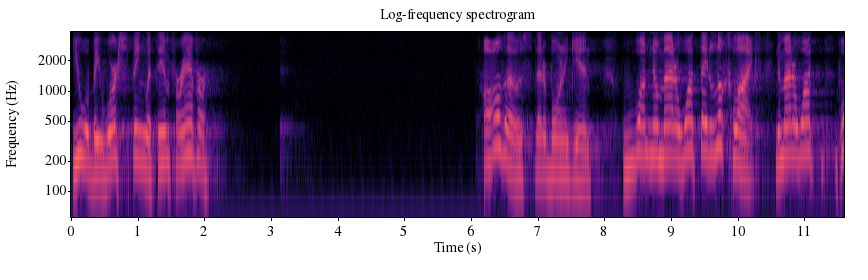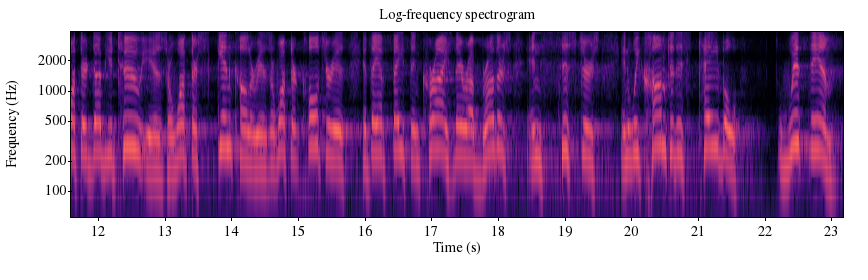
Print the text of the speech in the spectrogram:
you will be worshiping with them forever. All those that are born again, what, no matter what they look like, no matter what, what their W 2 is, or what their skin color is, or what their culture is, if they have faith in Christ, they are brothers and sisters. And we come to this table with them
